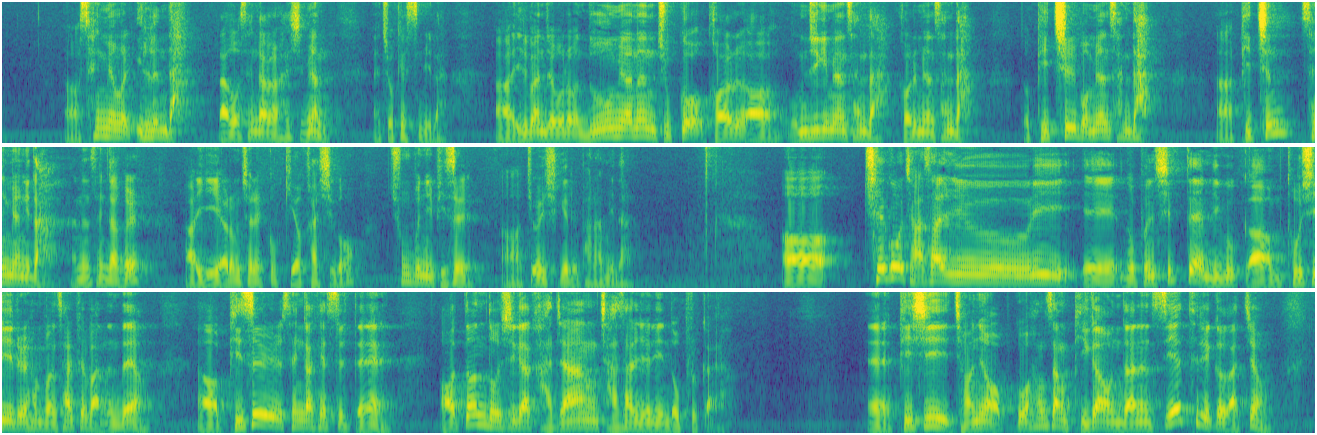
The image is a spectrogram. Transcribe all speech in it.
어, 생명을 잃는다라고 생각을 하시면 좋겠습니다. 어, 일반적으로 누우면은 죽고 걸, 어, 움직이면 산다, 걸으면 산다. 또 빛을 보면 산다. 아, 빛은 생명이다 하는 생각을 아, 이 여름철에 꼭 기억하시고 충분히 빛을 어, 쪼이시기를 바랍니다. 어, 최고 자살률이 예, 높은 10대 미국 어, 도시를 한번 살펴봤는데요. 어, 빛을 생각했을 때 어떤 도시가 가장 자살률이 높을까요? 예, 빛이 전혀 없고 항상 비가 온다는 시애틀일 것 같죠?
